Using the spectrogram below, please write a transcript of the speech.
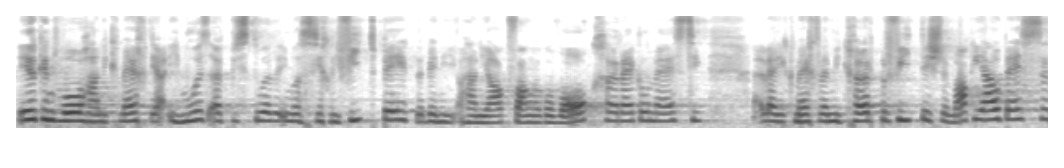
irgendwo habe ich gemerkt, ja, ich muss etwas tun, ich muss ein bisschen fit bin. Dann bin ich, habe ich angefangen zu walken regelmäßig, weil ich gemerkt, wenn mein Körper fit ist, dann mag ich auch besser.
